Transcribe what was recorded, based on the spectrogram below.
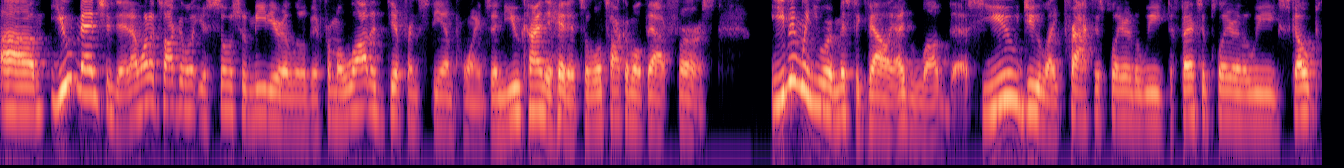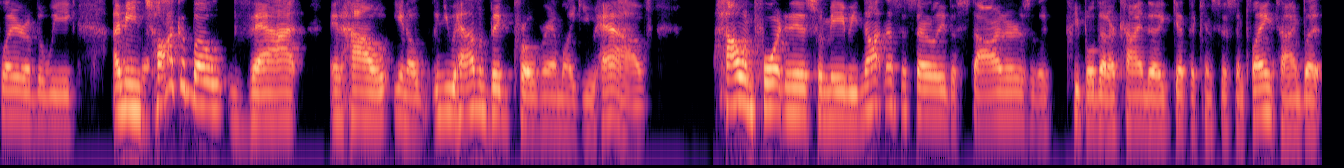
Um, you mentioned it. I want to talk about your social media a little bit from a lot of different standpoints, and you kind of hit it. So we'll talk about that first even when you were at Mystic Valley, I love this. You do like practice player of the week, defensive player of the week, scout player of the week. I mean, yeah. talk about that and how, you know, when you have a big program like you have, how important it is for maybe not necessarily the starters or the people that are kind of get the consistent playing time, but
